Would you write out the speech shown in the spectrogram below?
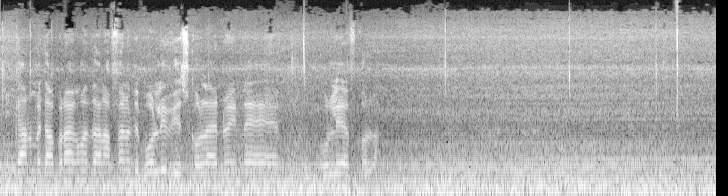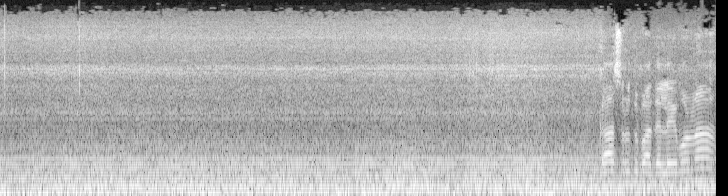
Και κάνουμε τα πράγματα να φαίνονται πολύ δύσκολα ενώ είναι πολύ εύκολα. Κάστρο του Παντελεήμωνα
